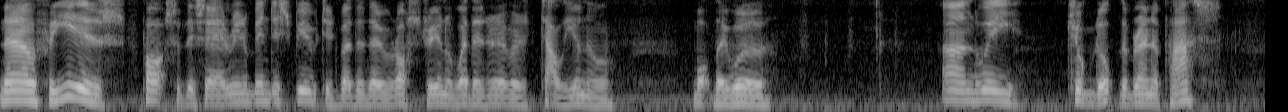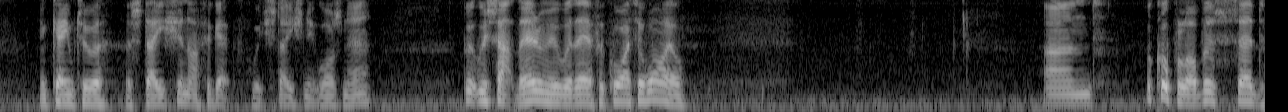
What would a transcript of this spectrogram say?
Now, for years, parts of this area have been disputed whether they were Austrian or whether they were Italian or what they were and we chugged up the Brenner Pass and came to a, a, station. I forget which station it was now, but we sat there and we were there for quite a while. And a couple of us said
